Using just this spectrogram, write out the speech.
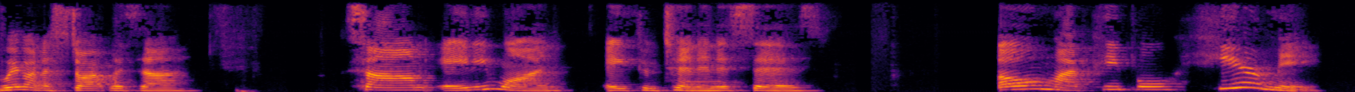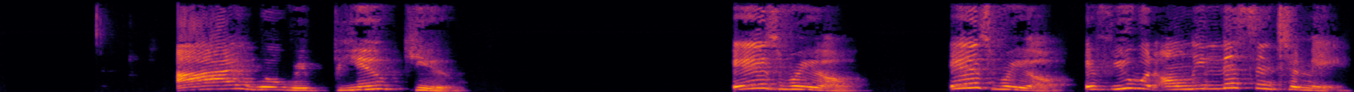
We're going to start with uh, Psalm 81, 8 through 10, and it says, Oh, my people, hear me. I will rebuke you. Israel, Israel, if you would only listen to me.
